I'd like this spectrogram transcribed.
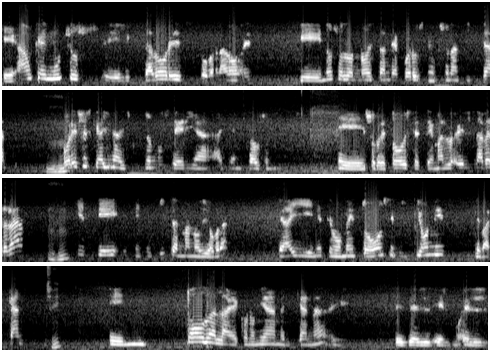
que aunque hay muchos eh, legisladores, gobernadores, que no solo no están de acuerdo, sino que son antimigrantes. Por eso es que hay una discusión muy seria allá en Estados Unidos eh, sobre todo este tema. La verdad es que necesitan mano de obra, que hay en este momento 11 millones de vacantes en toda la economía americana, eh, desde el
